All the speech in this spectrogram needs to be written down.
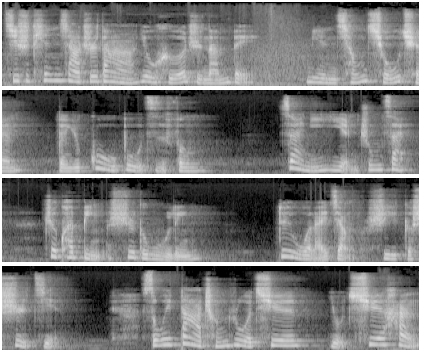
其实天下之大，又何止南北？勉强求全，等于固步自封。在你眼中，在这块饼是个武林，对我来讲是一个世界。所谓大成若缺。有缺憾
